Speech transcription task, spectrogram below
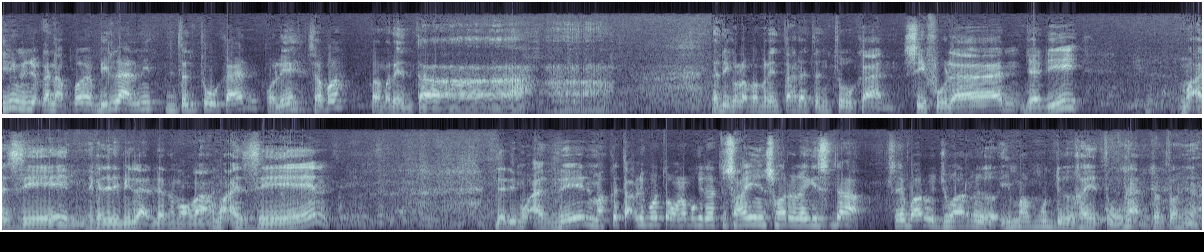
Ini menunjukkan apa? Bilal ni ditentukan oleh siapa? Pemerintah. Ha. Jadi kalau pemerintah dah tentukan si fulan jadi muazzin. Dia kan jadi Bilal dia nama orang muazzin. Jadi muazzin maka tak boleh potong walaupun kita kata saya suara lagi sedap. Saya baru juara imam muda hari tu. Kan contohnya.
